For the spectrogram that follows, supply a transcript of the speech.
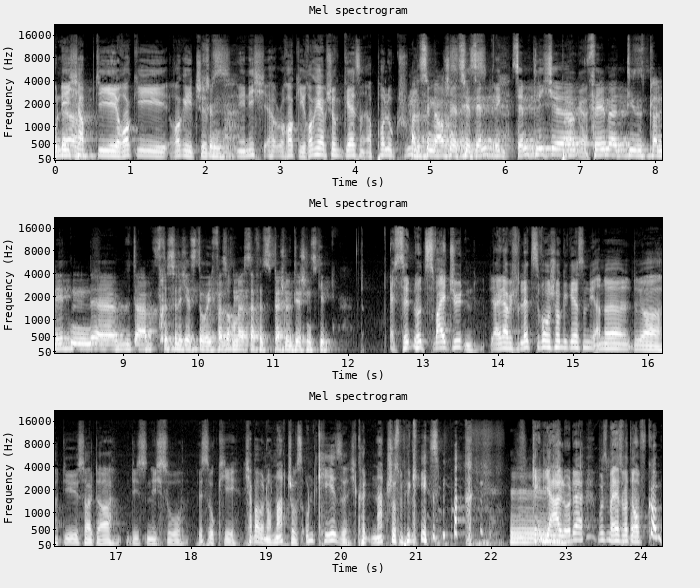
Oh nee, ja. ich habe die Rocky, Rocky Chips. Stimmt. Nee, nicht äh, Rocky. Rocky habe ich schon gegessen. Apollo Creed. Hattest du mir auch schon erzählt, säm sämtliche Burger. Filme dieses Planeten, äh, da frisst du dich jetzt durch, was auch immer es da für Special Editions gibt. Es sind nur zwei Tüten. Die eine habe ich letzte Woche schon gegessen, die andere, ja, die ist halt da. Die ist nicht so, ist okay. Ich habe aber noch Nachos und Käse. Ich könnte Nachos mit Käse machen. Genial, oder? Muss man erst mal drauf kommen.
